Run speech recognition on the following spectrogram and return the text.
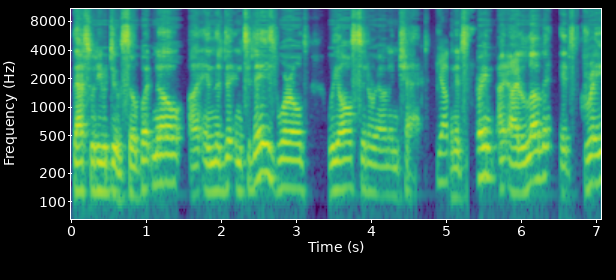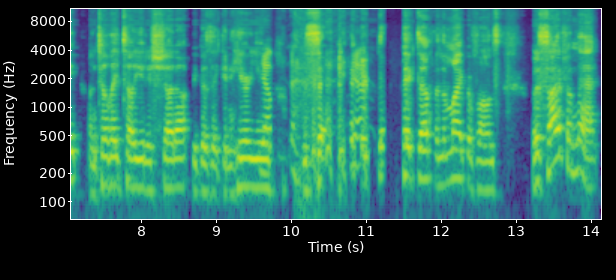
That's what he would do. So, but no, uh, in the in today's world, we all sit around and chat. Yep. And it's very, I, I love it. It's great until they tell you to shut up because they can hear you Yep. picked up in the microphones. But aside from that,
